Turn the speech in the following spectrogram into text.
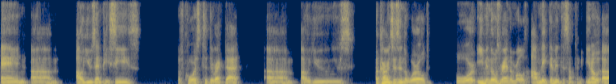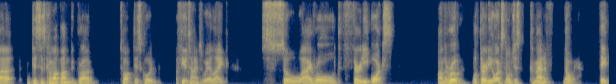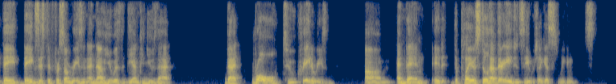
And um, i'll use npcs of course to direct that um, i'll use occurrences in the world or even those random rolls i'll make them into something. You know uh, this has come up on the grog talk discord a few times where like so i rolled 30 orcs on the road. Well 30 orcs don't just come out of nowhere. They they they existed for some reason, and now you as the DM can use that that role to create a reason. Um, and then it the players still have their agency, which I guess we can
